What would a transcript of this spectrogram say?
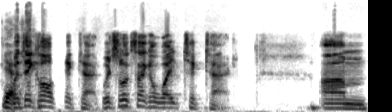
Yes. What they call Tic Tac, which looks like a white Tic Tac. Um,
